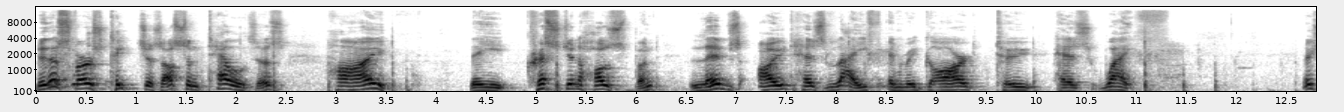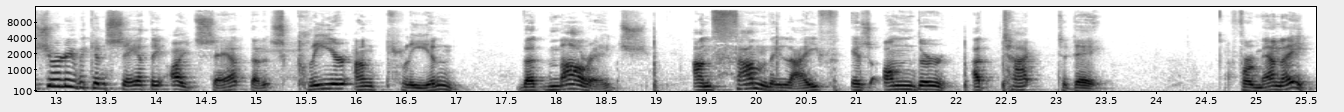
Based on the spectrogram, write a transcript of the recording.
Now, this verse teaches us and tells us how the Christian husband lives out his life in regard to his wife. Now, surely we can say at the outset that it's clear and plain that marriage and family life is under attack today. For many,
